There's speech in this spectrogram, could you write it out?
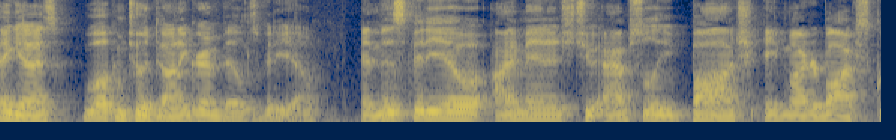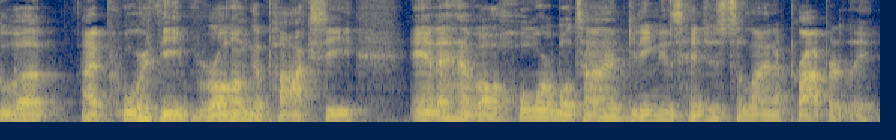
Hey guys, welcome to a Donny Graham Builds video. In this video, I managed to absolutely botch a miter box glue up. I poured the wrong epoxy, and I have a horrible time getting these hinges to line up properly.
